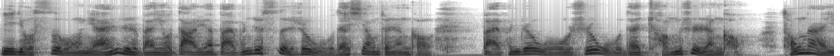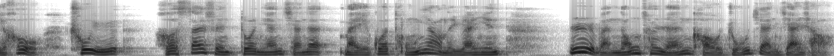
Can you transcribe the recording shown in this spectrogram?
一九四五年，日本有大约百分之四十五的乡村人口，百分之五十五的城市人口。从那以后，出于和三十多年前的美国同样的原因。日本农村人口逐渐减少，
